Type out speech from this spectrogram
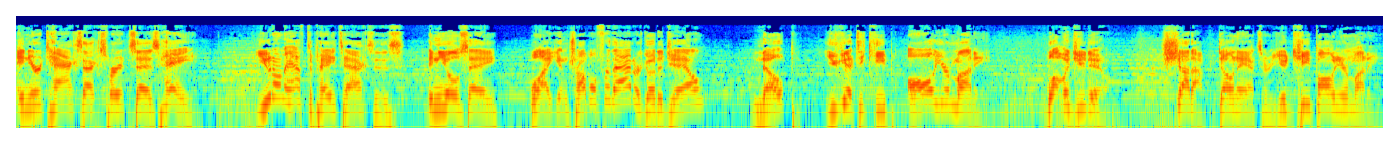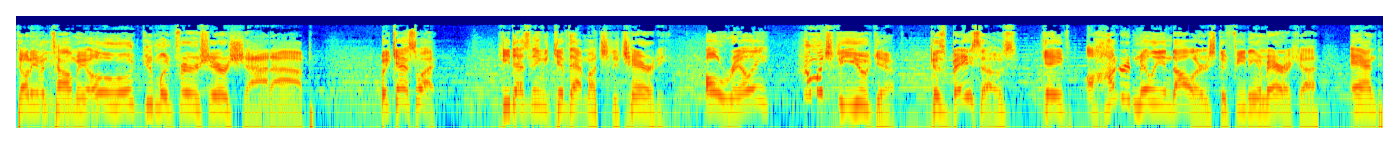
and your tax expert says, hey, you don't have to pay taxes, and you'll say, will I get in trouble for that or go to jail? Nope. You get to keep all your money. What would you do? Shut up. Don't answer. You'd keep all your money. Don't even tell me, oh, I'll give my fair share. Shut up. But guess what? He doesn't even give that much to charity. Oh, really? How much do you give? Because Bezos gave $100 million to Feeding America and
